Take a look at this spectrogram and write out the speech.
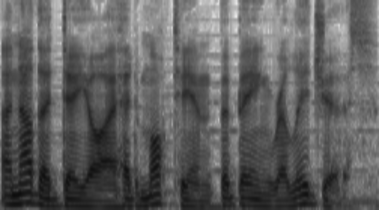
Another DI had mocked him for being religious.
